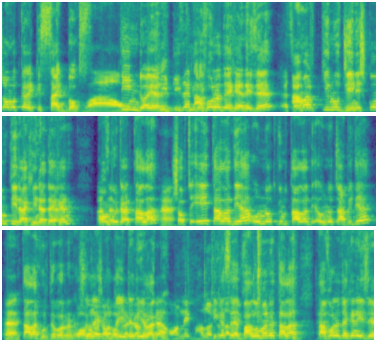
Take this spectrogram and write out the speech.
চমৎকার একটি সাইড বক্স তিন ডয়ের তারপরে দেখেন এই যে আচ্ছা। আমার কিনু জিনিস কমতি রাখি না। দেখেন কম্পিউটার তালা হ্যাঁ। সবচেয়ে এই তালা দিয়া অন্য কোনো তালা অন্য চাবি দিয়া হ্যাঁ। তালা খুলতে পারবে না। একমাত্র এটা দিয়ে লাগবে। অনেক ভালো ঠিক আছে? ভালো মানের তালা। তারপরে দেখেন এই যে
